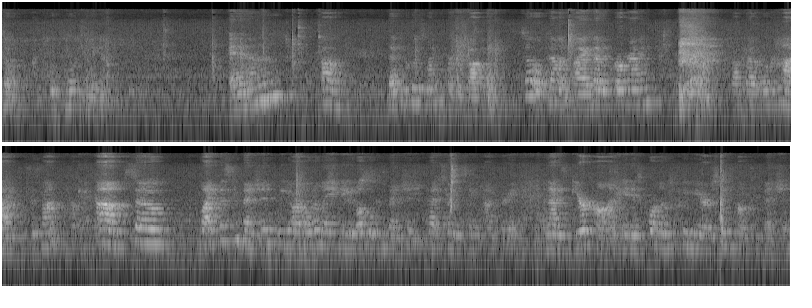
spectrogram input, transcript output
So, he'll be coming. And um, that concludes my part of talking. So, Helen, I head of programming. Talk about over Hi, is this on? Okay. Um, so, like this convention, we are overlaying a local convention that's during the same time period, and that is GearCon. It is Portland's premier steampunk convention.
